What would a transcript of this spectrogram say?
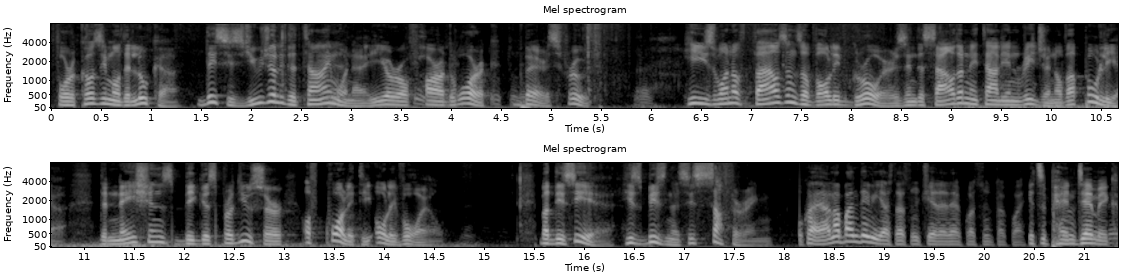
For Cosimo De Luca, this is usually the time when a year of hard work bears fruit. He is one of thousands of olive growers in the southern Italian region of Apulia, the nation's biggest producer of quality olive oil. But this year, his business is suffering. It's a pandemic.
